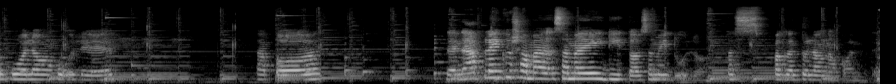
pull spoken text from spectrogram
So, kuha lang ako ulit. Tapos, then, apply ko siya sa may dito, sa may dulo. Tapos, paganto lang ng konti.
